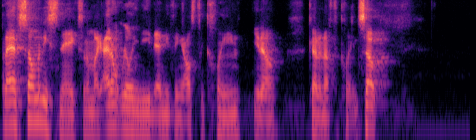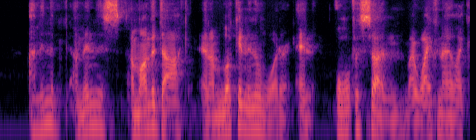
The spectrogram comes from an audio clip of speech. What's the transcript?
But I have so many snakes, and I'm like, I don't really need anything else to clean. You know, got enough to clean. So I'm in the. I'm in this. I'm on the dock, and I'm looking in the water, and all of a sudden, my wife and I are like,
